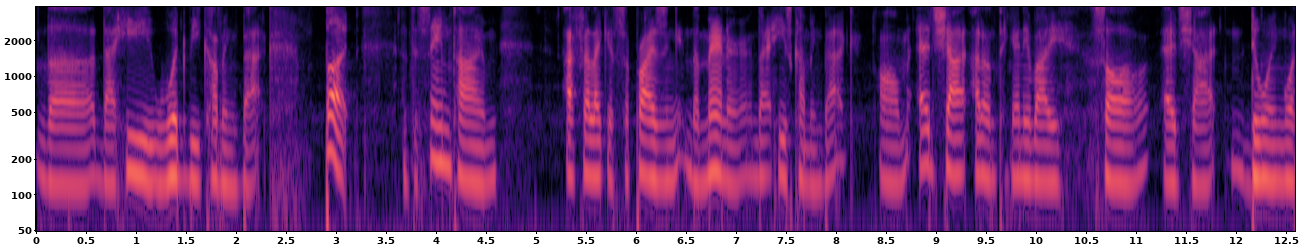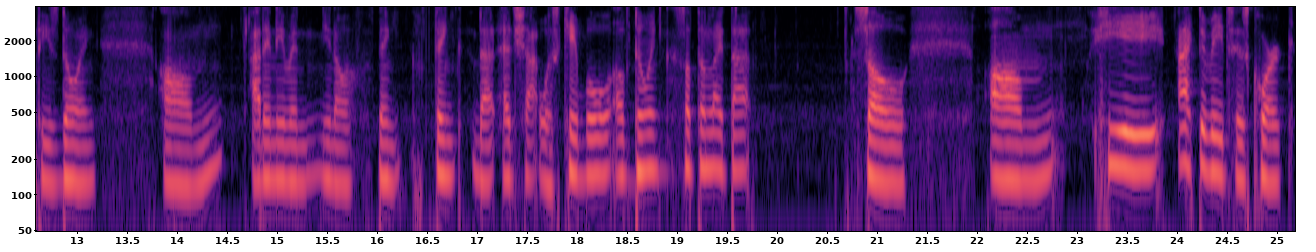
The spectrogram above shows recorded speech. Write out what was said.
the that he would be coming back. But at the same time, I feel like it's surprising the manner that he's coming back. Um, Ed Shot, I don't think anybody saw Ed Shot doing what he's doing. Um, I didn't even, you know, think think that Ed Shot was capable of doing something like that. So, um, he activates his quirk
